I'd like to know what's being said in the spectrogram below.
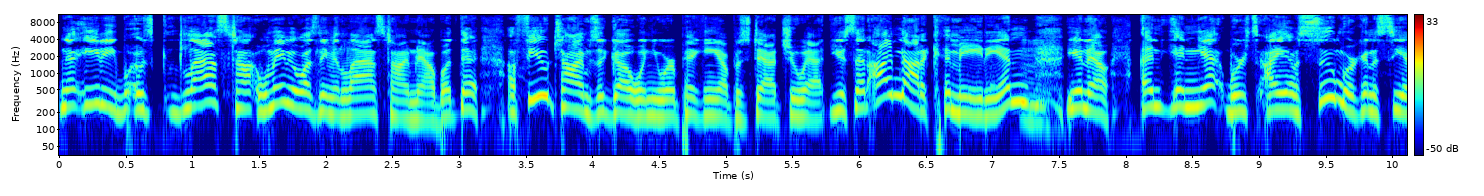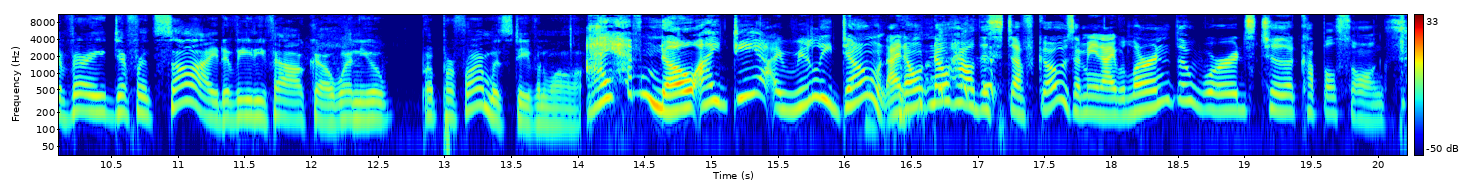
now, Edie, it was last time. Well, maybe it wasn't even last time now, but there, a few times ago when you were picking up a statuette, you said, "I'm not a comedian," mm-hmm. you know, and and yet we're. I assume we're going to see a very different side of Edie Falco when you Uh, perform with Stephen Wallace. I have no idea. I really don't. I don't know how this stuff goes. I mean, I learned the words to a couple songs.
